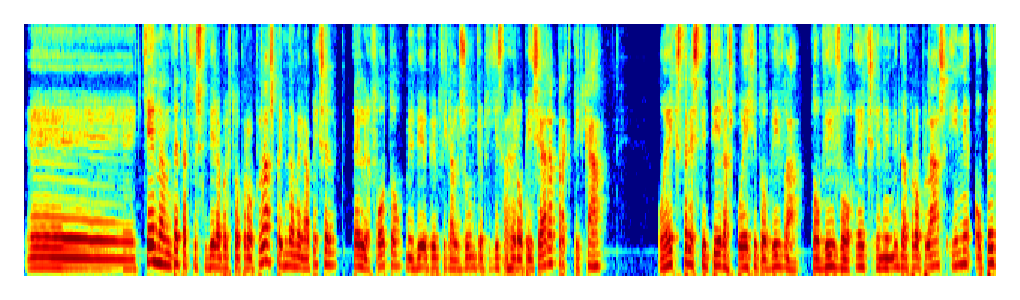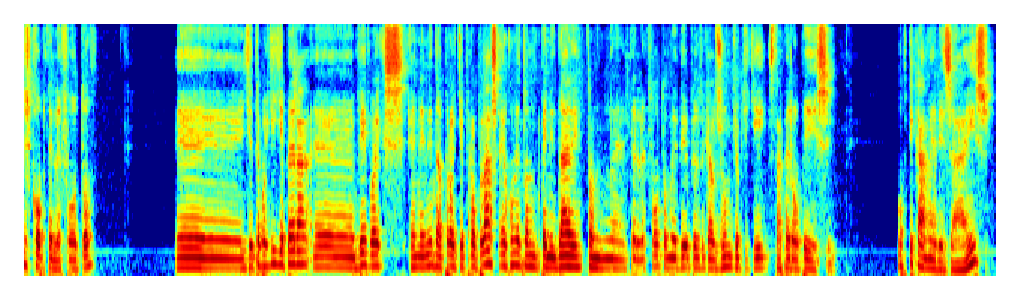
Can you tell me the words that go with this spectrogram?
Ε, και έναν τέταρτο αισθητήρα που έχει το Pro Plus, 50 MP telephoto με 2 optical zoom και οπτική σταθεροποίηση. Άρα πρακτικά ο έξτρα αισθητήρας που έχει το, Viva, το Vivo X90 Pro Plus είναι ο periscope telephoto ε, γιατί από εκεί και πέρα ε, Vivo X90 Pro και Pro Plus έχουν τον 50 τον ε, telephoto με 2 optical zoom και οπτική σταθεροποίηση. Οπτικά με ριζάις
